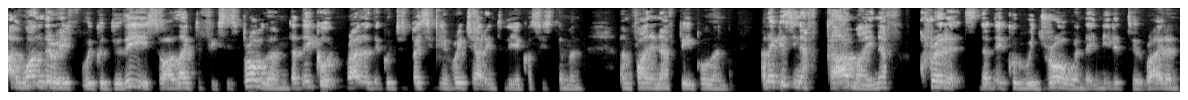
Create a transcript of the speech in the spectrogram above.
I wonder if we could do this, or I'd like to fix this problem, that they could? That they could just basically reach out into the ecosystem and, and find enough people and, and I guess enough karma, enough credits that they could withdraw when they needed to, right? And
